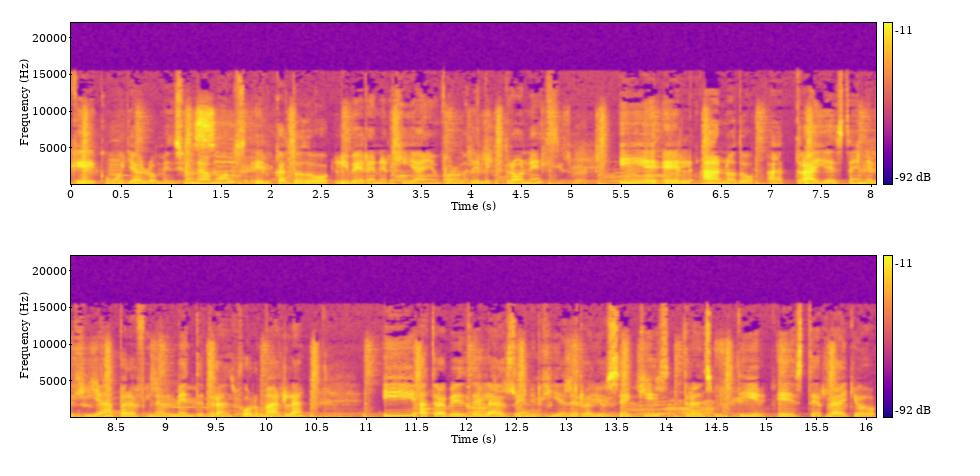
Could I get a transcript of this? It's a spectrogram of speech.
que como ya lo mencionamos, el cátodo libera energía en forma de electrones y el ánodo atrae esta energía para finalmente transformarla y a través de las de energía de rayos X transmitir este rayo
